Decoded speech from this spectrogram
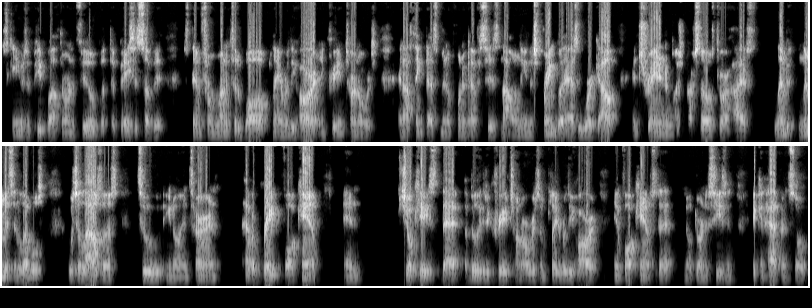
schemes and people out there on the field, but the basis of it stems from running to the ball, playing really hard, and creating turnovers. And I think that's been a point of emphasis not only in the spring, but as we work out and train and push ourselves to our highest limit, limits and levels, which allows us to, you know, in turn have a great fall camp and showcase that ability to create turnovers and play really hard in fall camps that, you know, during the season it can happen. So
